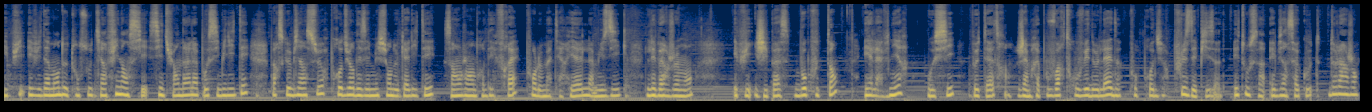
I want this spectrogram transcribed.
Et puis évidemment de ton soutien financier si tu en as la possibilité, parce que bien sûr, produire des émissions de qualité, ça engendre des frais pour le matériel, la musique, l'hébergement. Et puis j'y passe beaucoup de temps, et à l'avenir aussi, Peut-être j'aimerais pouvoir trouver de l'aide pour produire plus d'épisodes. Et tout ça, eh bien ça coûte de l'argent.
